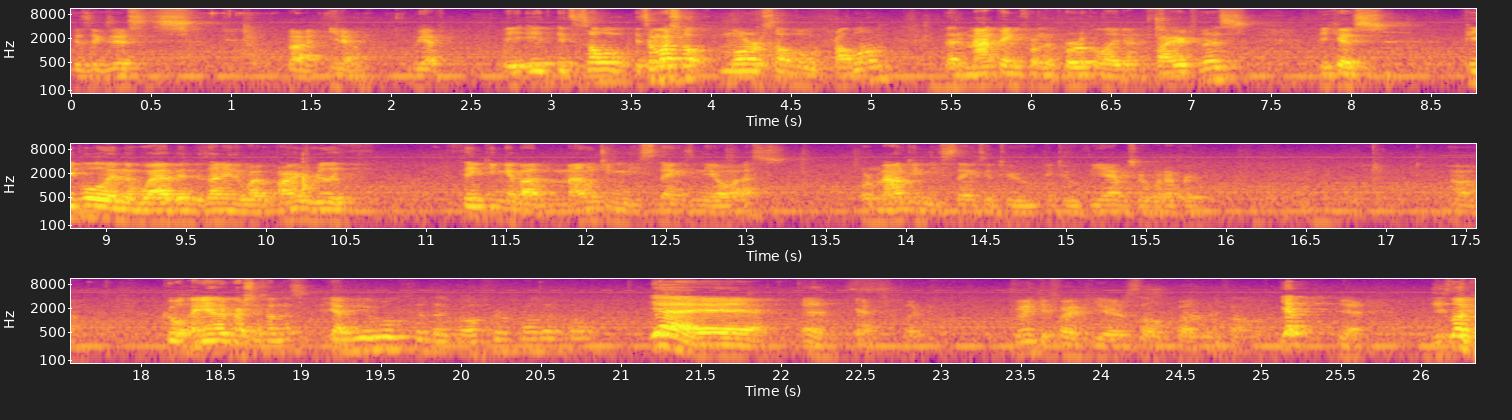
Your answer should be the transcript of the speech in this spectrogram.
this exists, but you know, we have, it, it's, solve, it's a much more solvable problem than mapping from the protocol identifier to this, because people in the web and designing the web aren't really thinking about mounting these things in the OS, or mounting these things into, into VMs or whatever. Um, cool, any other questions on this? Yeah. Have you looked at the Gopher protocol? Yeah, yeah, yeah, yeah. It's Yeah. like 25 years old protocol. Yep. Yeah. Look.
